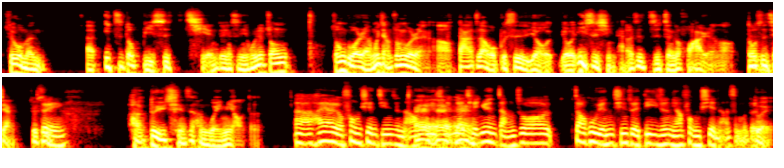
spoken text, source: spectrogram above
所以我们呃一直都鄙视钱这件事情。我觉得中。中国人，我讲中国人啊、哦，大家知道我不是有有意识形态，而是指整个华人哦，都是这样，就是很对于钱是很微妙的。呃，还要有奉献精神，然后以前的前院长说，照护员薪水低，就是你要奉献啊什么的。对，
